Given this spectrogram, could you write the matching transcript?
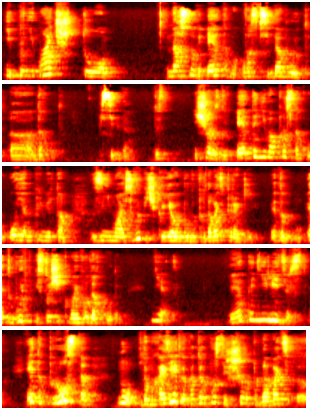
и понимать, что на основе этого у вас всегда будет э, доход. Всегда. То есть еще раз говорю, это не вопрос такой, ой, я, например, там занимаюсь выпечкой, я вот буду продавать пироги. Это, это будет источник моего дохода. Нет, это не лидерство. Это просто, ну, домохозяйка, которая просто решила продавать э,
